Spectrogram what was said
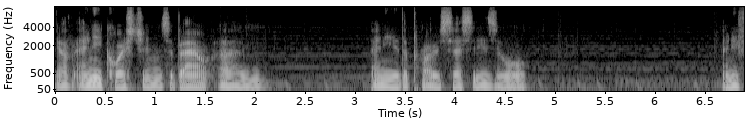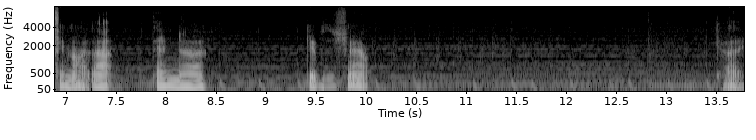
You have any questions about um, any of the processes or anything like that then uh, give us a shout. Okay.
